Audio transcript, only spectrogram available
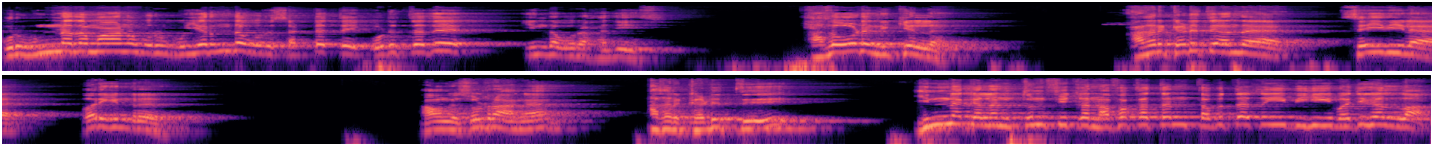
ஒரு உன்னதமான ஒரு உயர்ந்த ஒரு சட்டத்தை கொடுத்தது இந்த ஒரு ஹதீஸ். அதோடு நிக்கல. அதற்கடுத்து அந்த செய்தியில வருகின்றது அவங்க சொல்றாங்க அதற்கடுத்து இன்னகலன் துன்பிக்க நபக்கத்தன் தபுத்தகை பிகி வஜிகல்லாம்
